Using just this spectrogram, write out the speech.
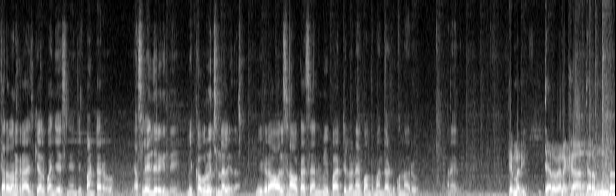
తెర వెనక రాజకీయాలు పనిచేసినాయి అని చెప్పి అంటారు. అసలు ఏం జరిగింది? మీకు కబురు వచ్చిందా లేదా? మీకు రావాల్సిన అవకాశాన్ని మీ పార్టీలోనే కొంతమంది అడ్డుకున్నారు అనేది. అంటే మరి తెర వెనక తెర ముందా?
